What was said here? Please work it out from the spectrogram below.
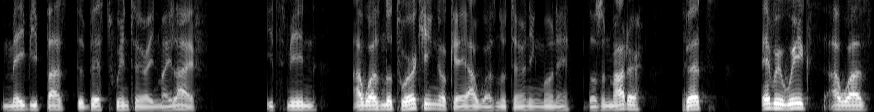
maybe passed the best winter in my life. It's mean I was not working. Okay, I was not earning money. Doesn't matter. But every weeks I was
